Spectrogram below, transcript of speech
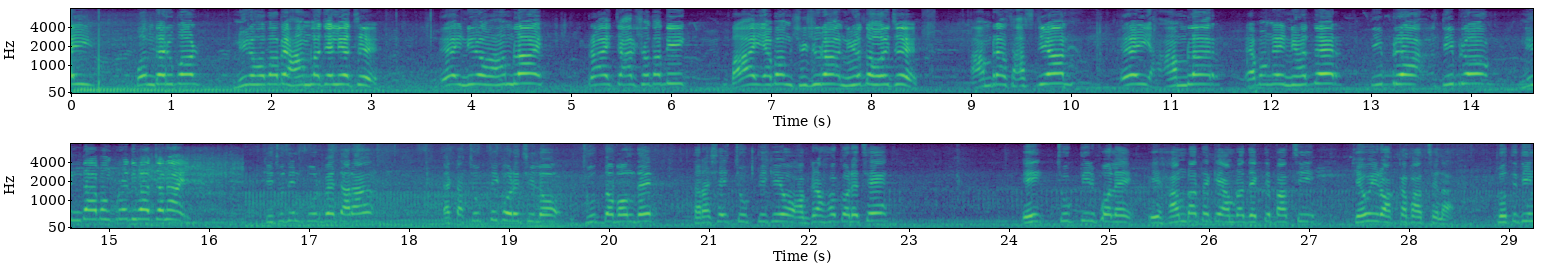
ভাই বোনদের উপর নিরহভাবে হামলা চালিয়েছে। এই নিরহ হামলায় প্রায় চার শতাধিক ভাই এবং শিশুরা নিহত হয়েছে। আমরা শাস্ত্রিয়ান, এই হামলার এবং এই নিহতদের তীব্র তীব্র নিন্দা এবং প্রতিবাদ জানাই। কিছুদিন পূর্বে তারা একটা চুক্তি করেছিল যুদ্ধ বন্ধের। তারা সেই চুক্তিকেও অগ্রাহ্য করেছে। এই চুক্তির ফলে এই হামলা থেকে আমরা দেখতে পাচ্ছি কেউই রক্ষা পাচ্ছে না। প্রতিদিন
